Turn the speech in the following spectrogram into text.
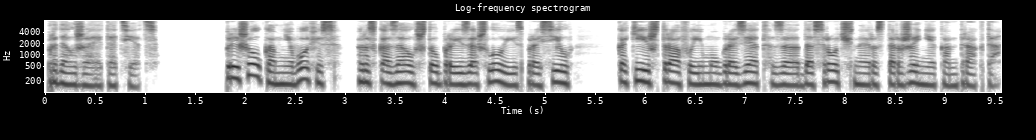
продолжает отец. Пришел ко мне в офис, рассказал, что произошло, и спросил, какие штрафы ему грозят за досрочное расторжение контракта.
